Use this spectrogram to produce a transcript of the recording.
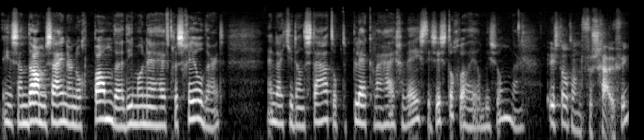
in Zandam zijn er nog panden die Monet heeft geschilderd. En dat je dan staat op de plek waar hij geweest is, is toch wel heel bijzonder. Is dat een verschuiving?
